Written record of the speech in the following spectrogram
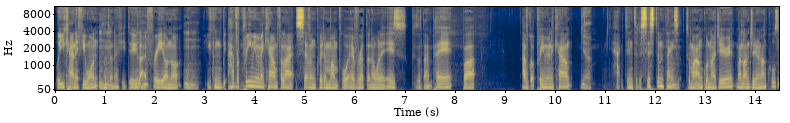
Or you can if you want. I Mhm. don't know if you do, like Mhm. free or not. Mhm. You can b- have a premium account for like seven quid a month or whatever. I don't know what it is because I don't pay it, but I've got a premium account. Yeah. hacked into the system thanks Mm. to my uncle Nigerian, my Nigerian uncles.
